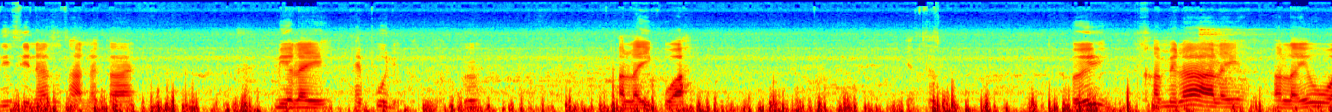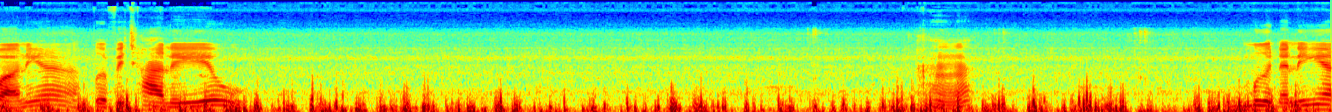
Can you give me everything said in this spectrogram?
นี่สินะสถานการณ์ มีอะไรให้พูดอีกอะไรอีกวะอยาเฮ้ยคาเมล่าอะไรอะไรวะเนี่ย เปิดไฟฉายเร็วฮะมืดนะเนี่ย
